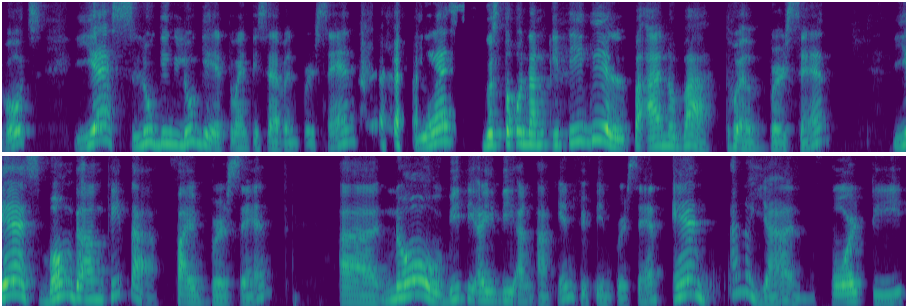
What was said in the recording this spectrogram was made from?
votes. Yes, luging-lugi, 27%. yes, gusto ko nang itigil. Paano ba? 12%. Yes, bongga ang kita, 5%. Uh, no, BTID ang akin, 15%. And ano yan? 40%.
